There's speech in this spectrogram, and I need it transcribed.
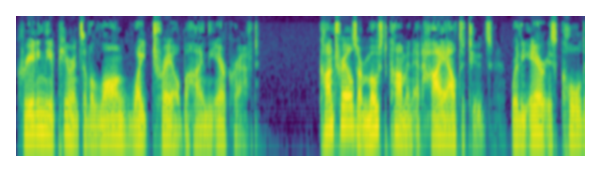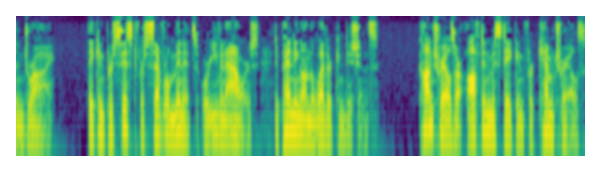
creating the appearance of a long white trail behind the aircraft. Contrails are most common at high altitudes, where the air is cold and dry. They can persist for several minutes or even hours, depending on the weather conditions. Contrails are often mistaken for chemtrails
